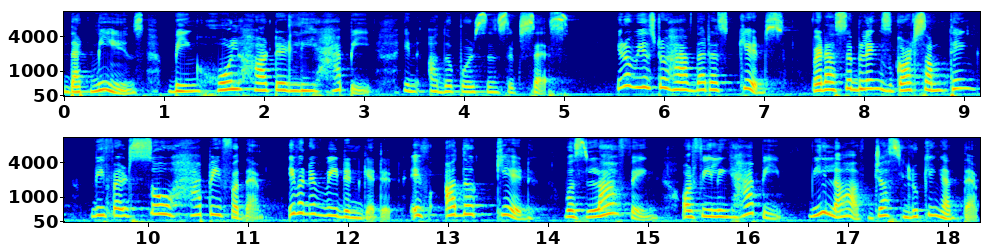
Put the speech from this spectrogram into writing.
That means being wholeheartedly happy in other person's success. You know, we used to have that as kids. When our siblings got something, we felt so happy for them, even if we didn't get it. If other kid was laughing or feeling happy, we laughed just looking at them.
